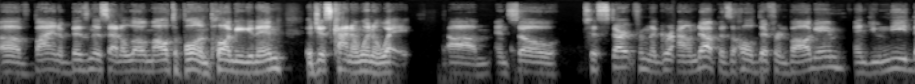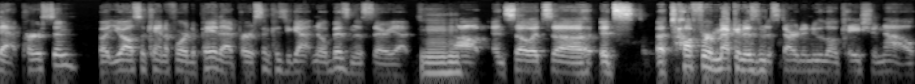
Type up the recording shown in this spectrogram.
of buying a business at a low multiple and plugging it in, it just kind of went away. Um, and so to start from the ground up is a whole different ballgame, and you need that person, but you also can't afford to pay that person because you got no business there yet. Mm-hmm. Um, and so it's a it's a tougher mechanism to start a new location now.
